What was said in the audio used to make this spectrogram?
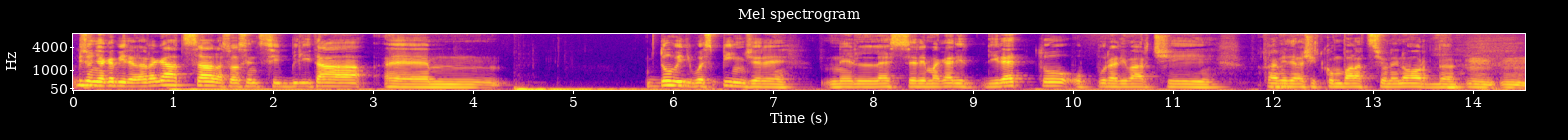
Bisogna capire la ragazza, la sua sensibilità, ehm, dove ti puoi spingere nell'essere magari diretto oppure arrivarci tramite la circonvalazione nord. Mm, mm.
